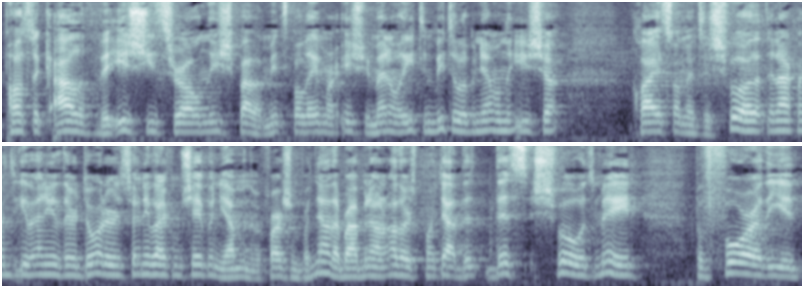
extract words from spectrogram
Pasuk Aleph ve'ish Yisrael nishba mitzvah lemar ish yimenu itim bitul ben Yamin leisha. Klai Yisrael makes a shvua that they're not going to give any of their daughters to anybody from Shev Yamin. The Mepharshim point now the Rabbanon and others point out that this shvua was made before the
